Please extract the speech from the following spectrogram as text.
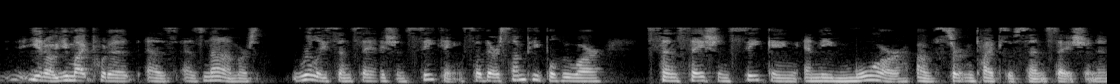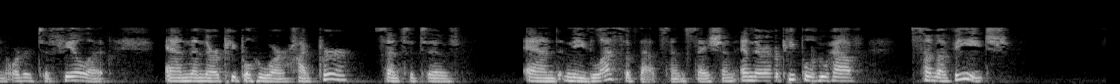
you know, you might put it as, as numb or really sensation seeking. So there are some people who are sensation seeking and need more of certain types of sensation in order to feel it. And then there are people who are hypersensitive and need less of that sensation. And there are people who have some of each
